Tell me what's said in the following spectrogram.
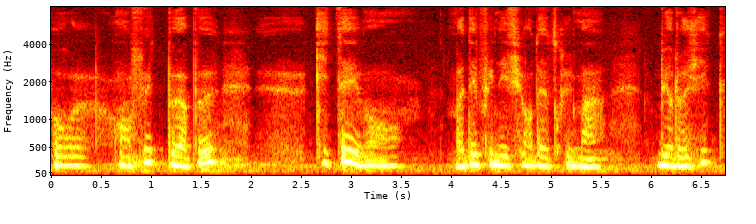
pour euh, ensuite, peu à peu, euh, quitter ma définition d'être humain biologique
